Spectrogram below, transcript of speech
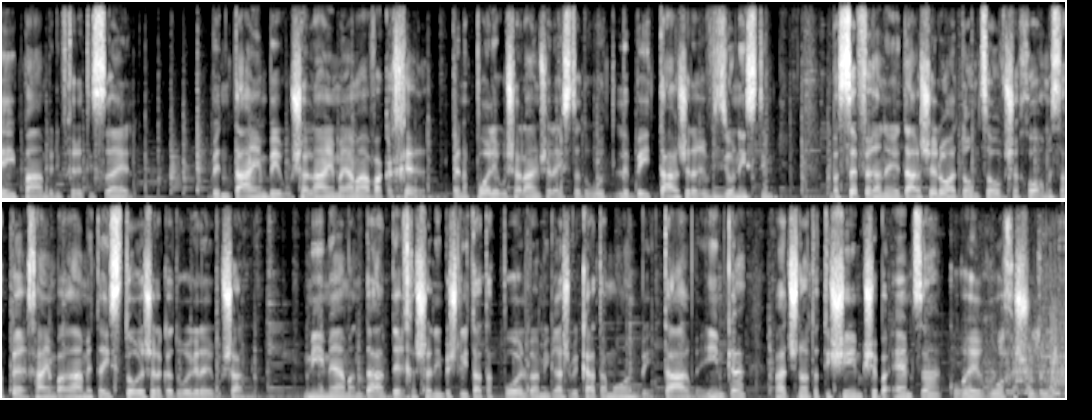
אי פעם בנבחרת ישראל. בינתיים בירושלים היה מאבק אחר, בין הפועל ירושלים של ההסתדרות לביתר של הרוויזיוניסטים. בספר הנהדר שלו, אדום צהוב שחור, מספר חיים ברם את ההיסטוריה של הכדורגל הירושלמי. מימי המנדט, דרך השנים בשליטת הפועל והמגרש בקטמון, ביתר ואימקה, ועד שנות התשעים, כשבאמצע קורה אירוע חשוב מאוד.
